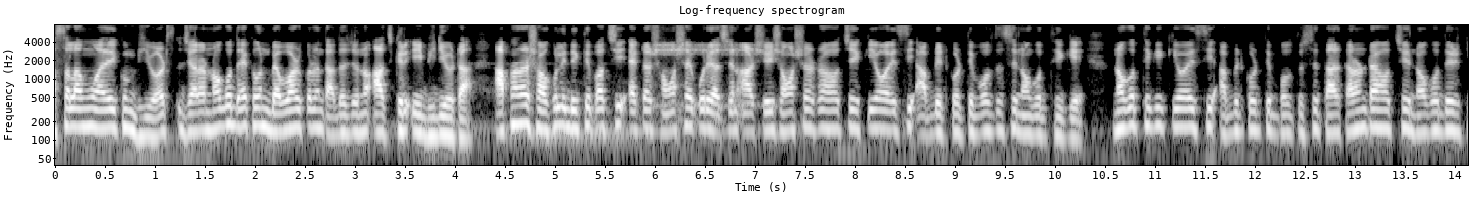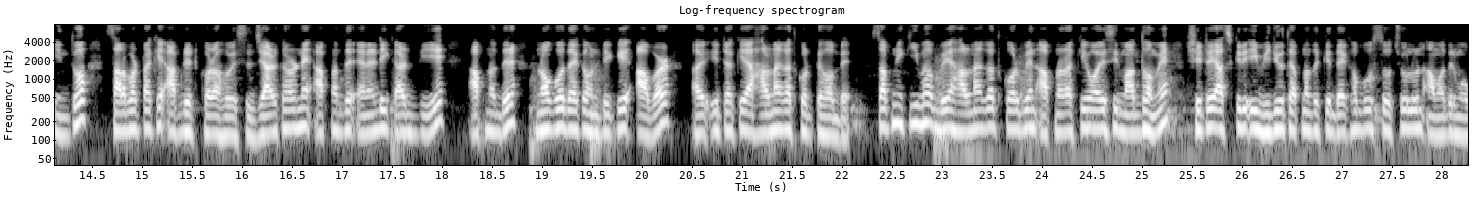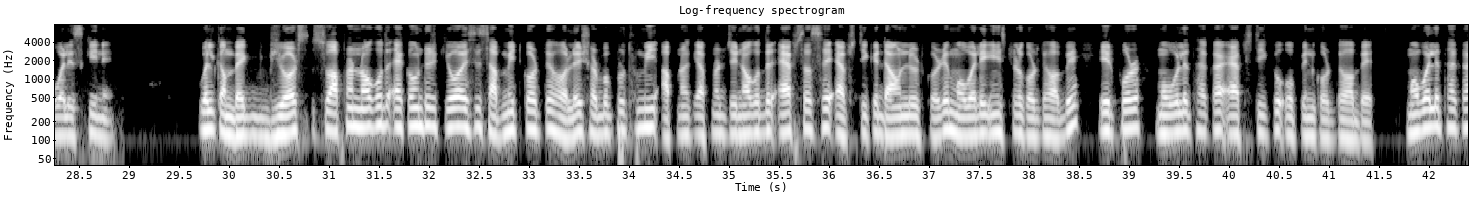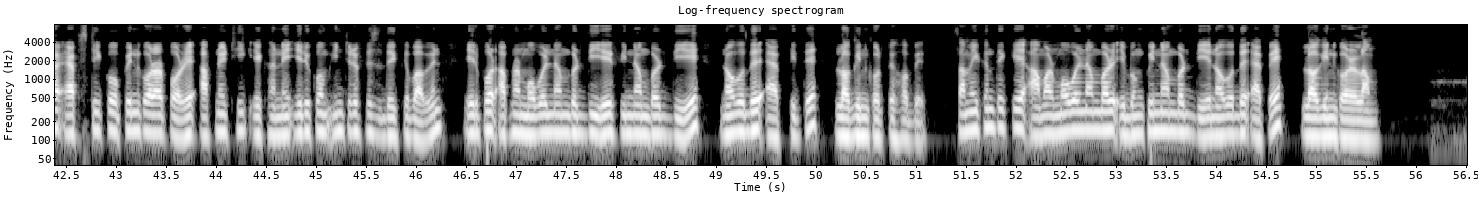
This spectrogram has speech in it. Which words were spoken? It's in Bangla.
আসসালামু আলাইকুম ভিউয়ার্স, যারা নগদ অ্যাকাউন্ট ব্যবহার করেন তাদের জন্য আজকের এই ভিডিওটা। আপনারা সকলেই দেখতে পাচ্ছি একটা সমস্যায় পড়ে আছেন, আর সেই সমস্যাটা হচ্ছে কেওয়াইসি আপডেট করতে বলতেছে নগদ থেকে। নগদ থেকে কেওয়াইসি আপডেট করতে বলতেছে, তার কারণটা হচ্ছে নগদের কিন্তু সার্ভারটাকে আপডেট করা হয়েছে, যার কারণে আপনাদের এনআইডি কার্ড দিয়ে আপনাদের নগদ অ্যাকাউন্টটিকে আবার এটাকে হালনাগাদ করতে হবে। সো আপনি কীভাবে হালনাগাদ করবেন আপনারা কেওয়াইসির মাধ্যমে, সেটাই আজকের এই ভিডিওতে আপনাদেরকে দেখাবো। সো চলুন আমাদের মোবাইল স্ক্রিনে ওয়েলকাম ব্যাক ভিউয়ার্স সো আপনার নগদ অ্যাকাউন্টের কেওয়াইসি সাবমিট করতে হলে সর্বপ্রথমেই আপনাকে, আপনার যে নগদের অ্যাপস আছে অ্যাপসটিকে ডাউনলোড করে মোবাইলে ইনস্টল করতে হবে। এরপর মোবাইলে থাকা অ্যাপসটিকে ওপেন করতে হবে। মোবাইলে থাকা অ্যাপসটিকে ওপেন করার পরে আপনি ঠিক এখানে এরকম ইন্টারফেস দেখতে পাবেন। এরপর আপনার মোবাইল নাম্বার দিয়ে পিন নাম্বার দিয়ে নগদের অ্যাপটিতে লগ করতে হবে। আমি এখান থেকে আমার মোবাইল নাম্বার এবং পিন নাম্বার দিয়ে নগদের অ্যাপে লগ করলাম।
